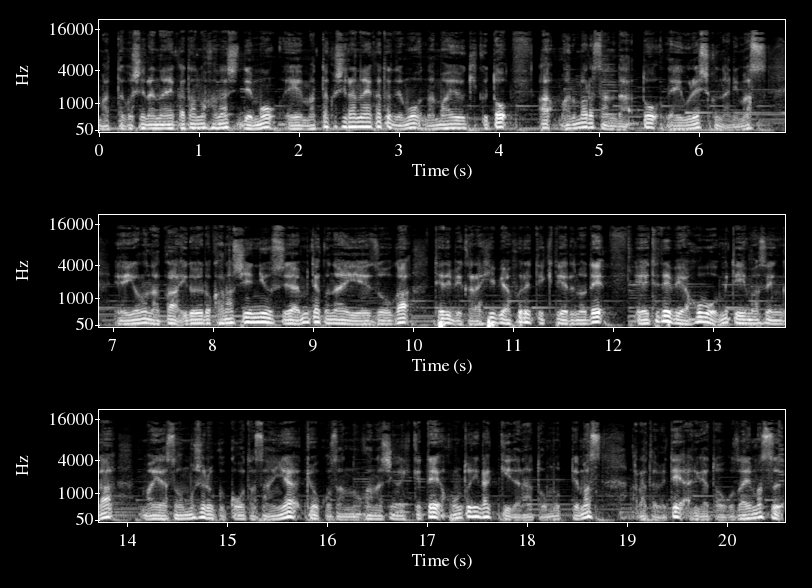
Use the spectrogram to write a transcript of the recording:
全く知らない方の話でも、えー、全く知らない方でも名前を聞くとあまるさんだと、ね、嬉しくなります、えー、世の中いろいろ悲しいニュースや見たくない映像がテレビから日々溢れてきているので、えテレビはほぼ見ていませんが毎朝面白くコウタさんや京子さんのお話が聞けて本当にラッキーだなと思ってます改めてありがとうございます、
